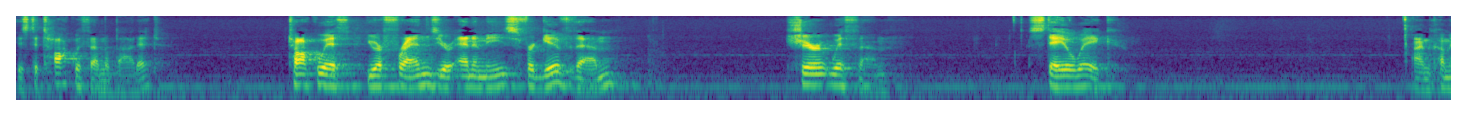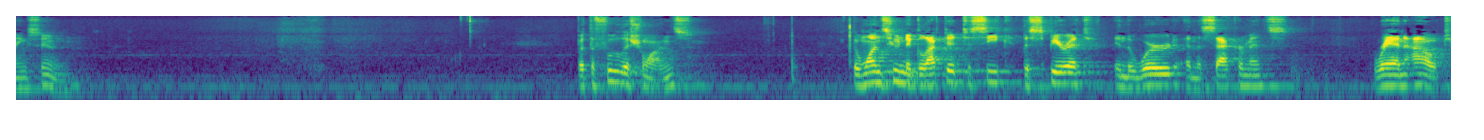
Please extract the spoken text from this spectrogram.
is to talk with them about it. Talk with your friends, your enemies, forgive them, share it with them. Stay awake. I'm coming soon. But the foolish ones, the ones who neglected to seek the Spirit in the Word and the sacraments, ran out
